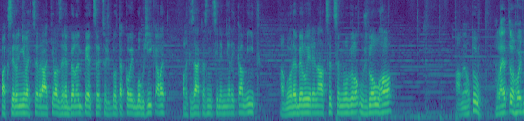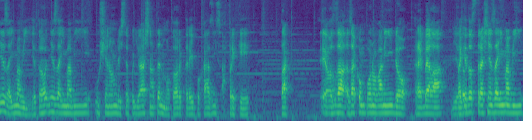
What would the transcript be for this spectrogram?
pak se do ní lehce vrátila s Rebelem 500, což byl takový bobřík, ale, ale ty zákazníci neměli kam jít. A o Rebelu 1100 se mluvilo už dlouho. Máme ho tu. Hele, je to hodně zajímavý. Je to hodně zajímavý už jenom, když se podíváš na ten motor, který pochází z Afriky, tak jo, za, zakomponovaný do Rebela, Je tak to- je to strašně zajímavý.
